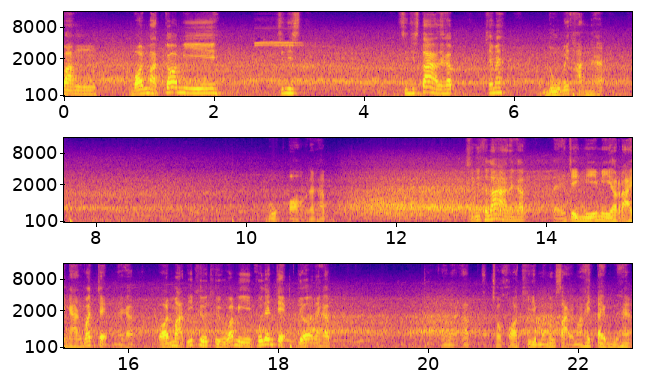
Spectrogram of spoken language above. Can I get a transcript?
ฝั่งบอลหมัดก็มีซินิสซินิสตานะครับ ใช่ไหมผมดูไม่ทันนะฮะ บุกออกนะครับซินิเทล่านะครับ แต่จริงๆนี้มีรายงานว่าเจ็บนะครับบอลหมัดนี่คือถือว่ามีผู้เล่นเจ็บเยอะนะครับนั่นแหละครับชอคอทีมมันต้องใส่มาให้เต็มนะฮะ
